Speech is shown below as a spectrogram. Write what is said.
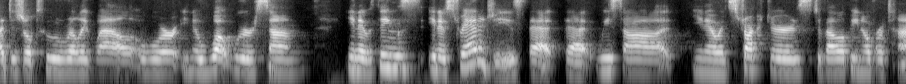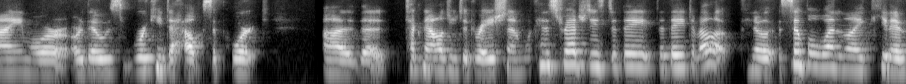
a digital tool really well, or you know, what were some you know things you know strategies that that we saw you know instructors developing over time or or those working to help support uh, the technology integration what kind of strategies did they did they develop? You know a simple one like you know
